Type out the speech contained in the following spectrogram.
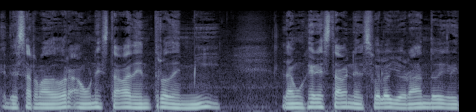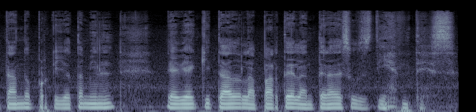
desarmador aún estaba dentro de mí. La mujer estaba en el suelo llorando y gritando porque yo también le había quitado la parte delantera de sus dientes.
